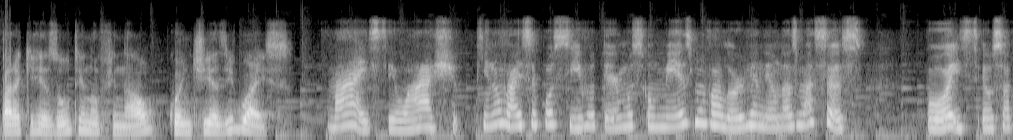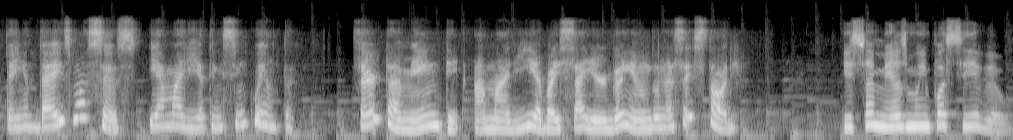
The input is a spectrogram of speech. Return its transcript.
para que resultem no final quantias iguais. Mas eu acho que não vai ser possível termos o mesmo valor vendendo as maçãs, pois eu só tenho 10 maçãs e a Maria tem 50. Certamente a Maria vai sair ganhando nessa história. Isso é mesmo impossível.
